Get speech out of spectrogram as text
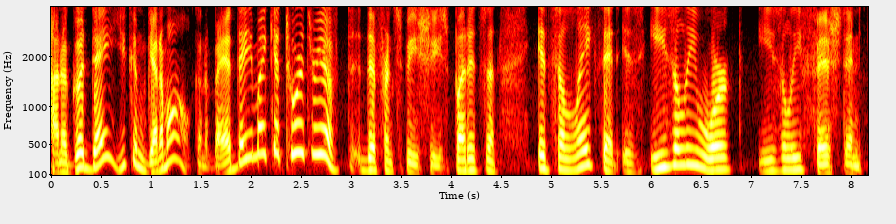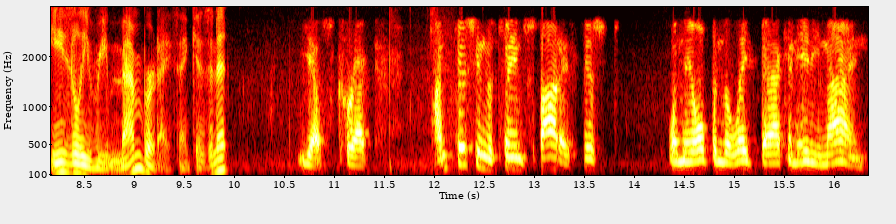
On a good day, you can get them all. On a bad day, you might get two or three of d- different species. But it's a, it's a lake that is easily worked, easily fished, and easily remembered. I think, isn't it? Yes, correct. I'm fishing the same spot I fished when they opened the lake back in '89,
